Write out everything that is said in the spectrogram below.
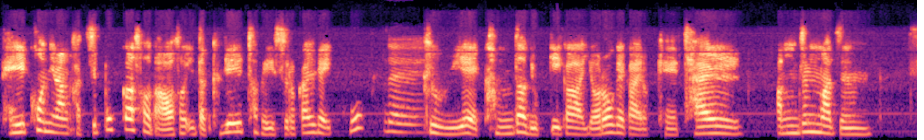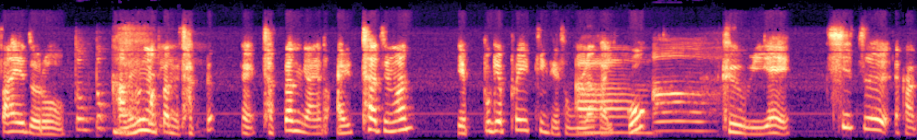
베이컨이랑 같이 볶아서 나와서 일단 그게 1차 베이스로 깔려 있고 네. 그 위에 감자 뇨끼가 여러 개가 이렇게 잘 앙증맞은 사이즈로 똑똑한 앙증맞다는. 작은 네, 작다는 게 아니라 알차지만 예쁘게 플레이팅 돼서 올라가 아. 있고 아, 그 위에 치즈 약간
